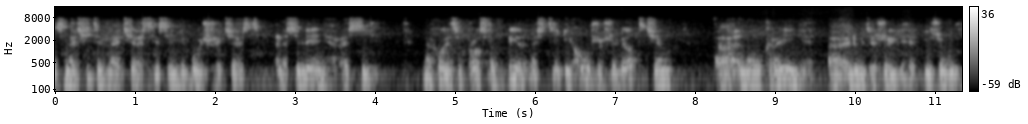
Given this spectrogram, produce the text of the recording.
значительная часть, если не большая часть населения России находится просто в бедности и хуже живет, чем э, на Украине э, люди жили и живут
